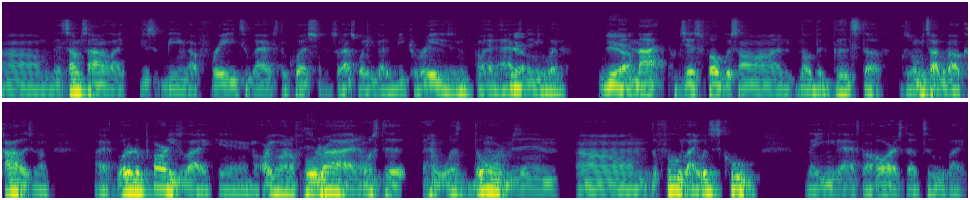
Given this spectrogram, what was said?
Um, then sometimes like just being afraid to ask the question. So that's why you got to be courageous and go ahead and ask yeah. anyway. Yeah. And not just focus on you know the good stuff. Because when we talk about college, you know, like what are the parties like and are you on a full ride and what's the what's dorms and um the food like, which is cool then you need to ask the hard stuff too. Like,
